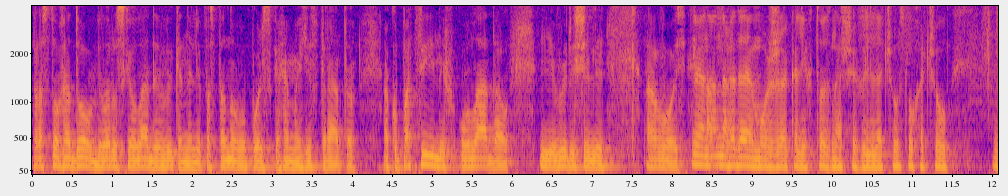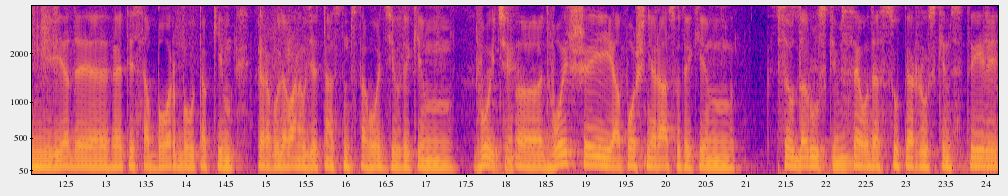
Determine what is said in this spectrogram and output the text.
пра 100 гадоў беларускай улады выканалі пастанову польскага магістрату акупацыйных уладаў і вырашылі авось ну, а... нагадаю можа калі хто з нашых гледачоў слухачоў не ведае гэты сабор быў такім перабудаваны ў 19 стагоддзі ў такім двойчы. э, двойчы і апошні раз у такім псеўдарускім. псеўда суперрускім стылі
